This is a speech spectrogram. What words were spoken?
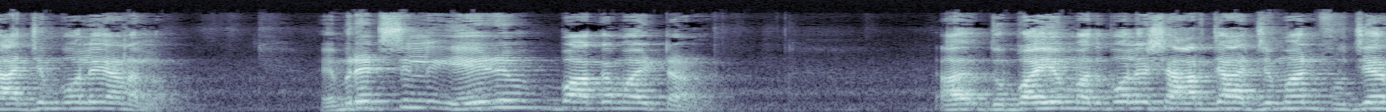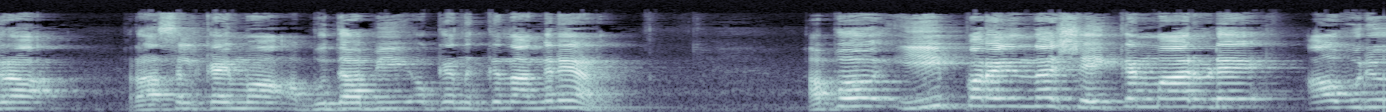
രാജ്യം പോലെയാണല്ലോ. എമിറേറ്റ്സിൽ ഏഴ് ഭാഗമായിട്ടാണ്. ദുബായും അതുപോലെ Sharjah Ajman Fujairah Ras al Khaimah Abu Dhabi ഒക്കെ നിൽക്കുന്ന അങ്ങനെയാണ്. അപ്പോ ഈ പറയുന്ന ഷെയ്ഖന്മാരുടെ ആ ഒരു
